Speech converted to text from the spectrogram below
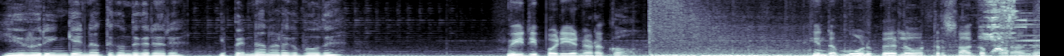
இவர் இங்க என்னத்துக்கு வந்துக்கிறாரு? இப்ப என்ன நடக்க போகுது? விதிப்படியே நடக்கும். இந்த மூணு பேர்ல ஒருத்தர் சாக்க போறாங்க.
